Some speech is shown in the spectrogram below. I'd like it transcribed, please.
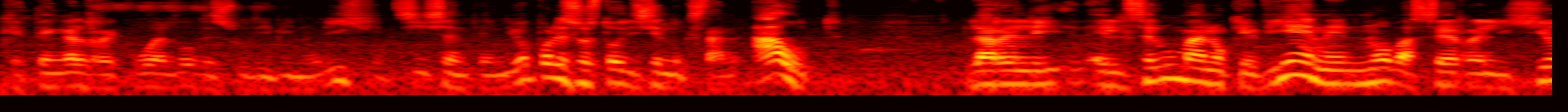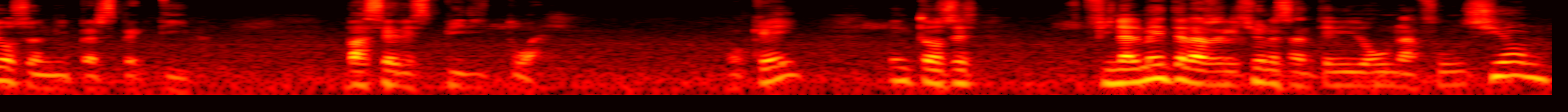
que tenga el recuerdo de su divino origen. ¿Sí se entendió? Por eso estoy diciendo que están out. La, el ser humano que viene no va a ser religioso en mi perspectiva, va a ser espiritual. ¿Ok? Entonces, finalmente las religiones han tenido una función,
